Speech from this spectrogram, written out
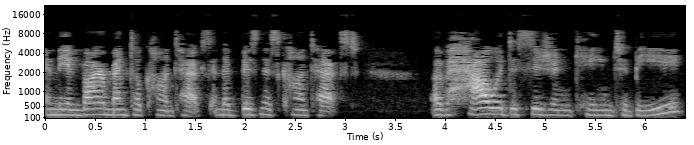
and the environmental context and the business context of how a decision came to be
